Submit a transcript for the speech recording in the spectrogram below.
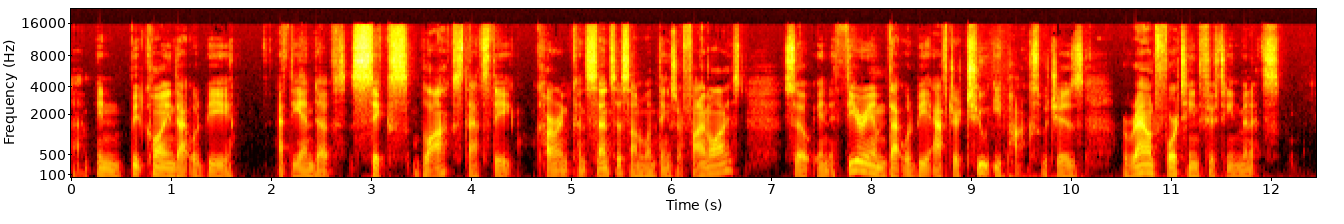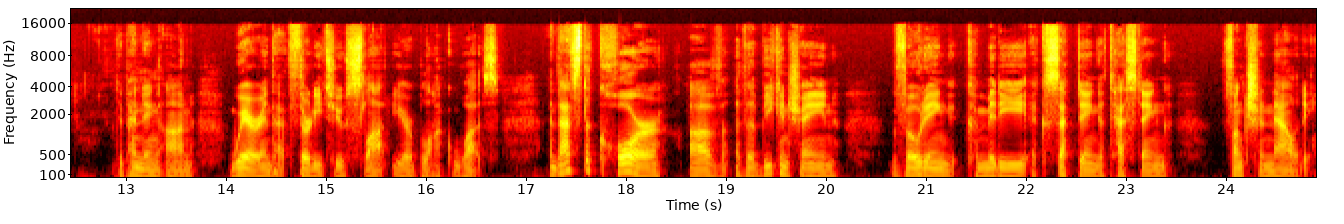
Um, in Bitcoin, that would be at the end of six blocks. That's the current consensus on when things are finalized. So in Ethereum, that would be after two epochs, which is around 14, 15 minutes, depending on where in that 32 slot your block was. And that's the core of the Beacon Chain voting committee accepting, attesting functionality.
